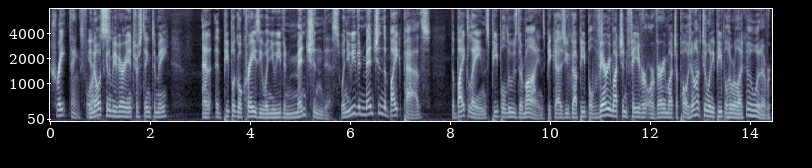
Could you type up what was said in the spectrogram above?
create things for you know us. what's going to be very interesting to me? And uh, people go crazy when you even mention this. When you even mention the bike paths, the bike lanes, people lose their minds because you've got people very much in favor or very much opposed. You don't have too many people who are like, oh, whatever.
